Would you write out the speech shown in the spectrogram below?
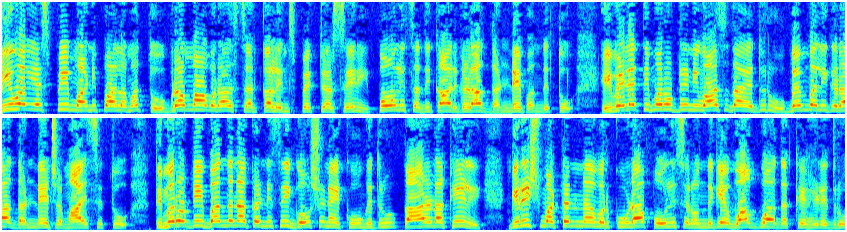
ಡಿವೈಎಸ್ಪಿ ಮಣಿಪಾಲ ಮತ್ತು ಬ್ರಹ್ಮಾವರ ಸರ್ಕಲ್ ಇನ್ಸ್ಪೆಕ್ಟರ್ ಸೇರಿ ಪೊಲೀಸ್ ಅಧಿಕಾರಿಗಳ ದಂಡೆ ಬಂದಿತ್ತು. ಈ ವೇಳೆ ತಿಮರೊಡ್ಡಿ ನಿವಾಸದ ಎದುರು ಬೆಂಬಲಿಗರ ದಂಡೆ ಜಮಾಯಿಸಿತ್ತು. ತಿಮರೊಡ್ಡಿ ಬಂಧನ ಖಂಡಿಸಿ ಘೋಷಣೆ ಕೂಗಿದ್ರು. ಕಾರಣ ಕೇಳಿ ಗಿರೀಶ್ ಮಟ್ಟಣ್ಣವರು ಕೂಡ ಪೊಲೀಸರೊಂದಿಗೆ ವಾಗ್ವಾದಕ್ಕೆ ಹೇಳಿದ್ರು.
